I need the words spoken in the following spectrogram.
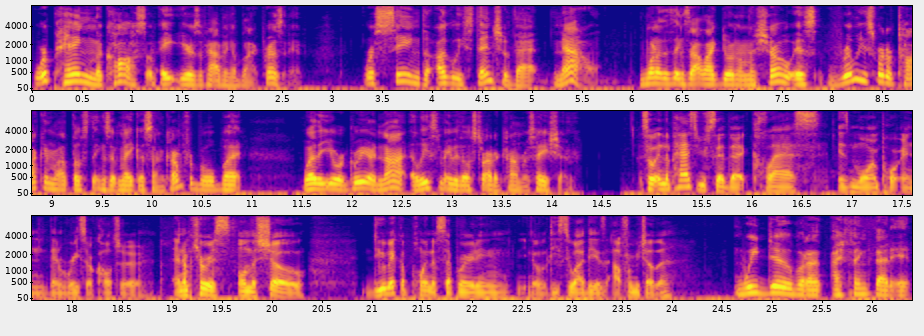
We're paying the cost of eight years of having a black president. We're seeing the ugly stench of that now. One of the things I like doing on the show is really sort of talking about those things that make us uncomfortable, but whether you agree or not, at least maybe they'll start a conversation. So in the past, you've said that class is more important than race or culture, and I'm curious on the show, do you make a point of separating you know these two ideas out from each other? We do, but I, I think that it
